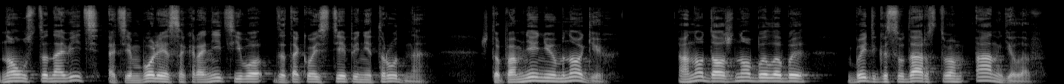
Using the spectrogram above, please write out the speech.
но установить, а тем более сохранить его до такой степени трудно, что, по мнению многих, оно должно было бы быть государством ангелов,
